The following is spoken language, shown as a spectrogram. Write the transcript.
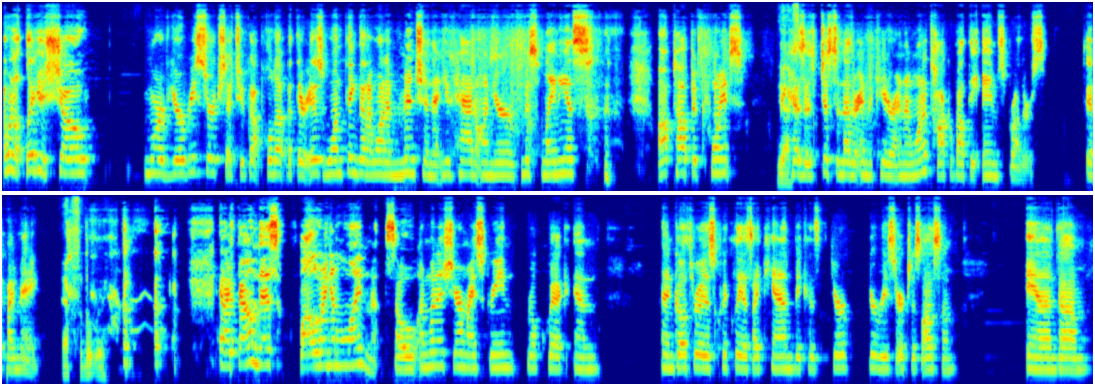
I want to let you show more of your research that you've got pulled up, but there is one thing that I want to mention that you had on your miscellaneous off-topic points Yes, because it's just another indicator, and I want to talk about the Ames brothers, if I may. absolutely. And I found this following an alignment, so I'm going to share my screen real quick and and go through it as quickly as I can because your your research is awesome. And um,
